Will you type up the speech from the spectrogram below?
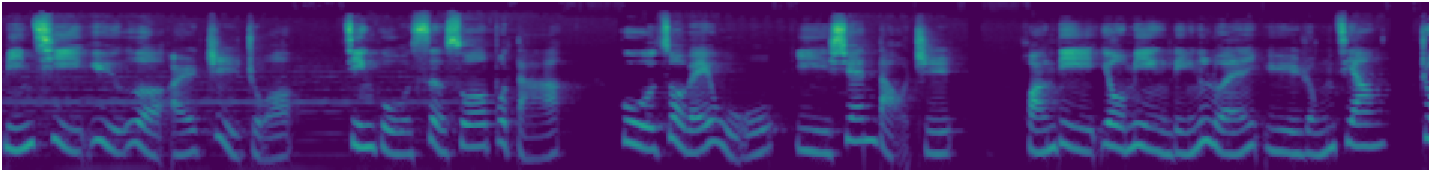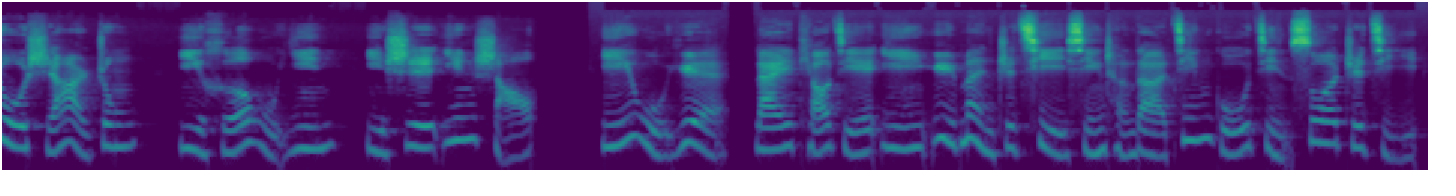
民气郁恶而滞浊，筋骨瑟缩不达，故作为舞以宣导之。皇帝又命林伦与荣江著十二钟，以和五音，以诗音韶，以五乐来调节因郁闷之气形成的筋骨紧缩之疾。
